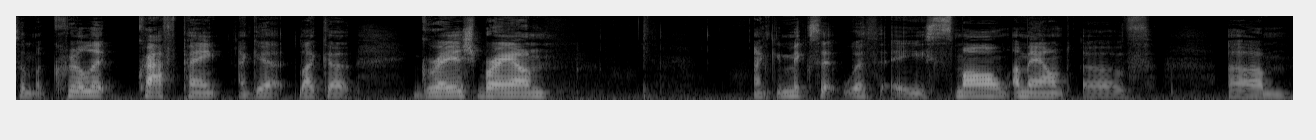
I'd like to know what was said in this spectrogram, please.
some acrylic craft paint. I get like a grayish brown. I can mix it with a small amount of um,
